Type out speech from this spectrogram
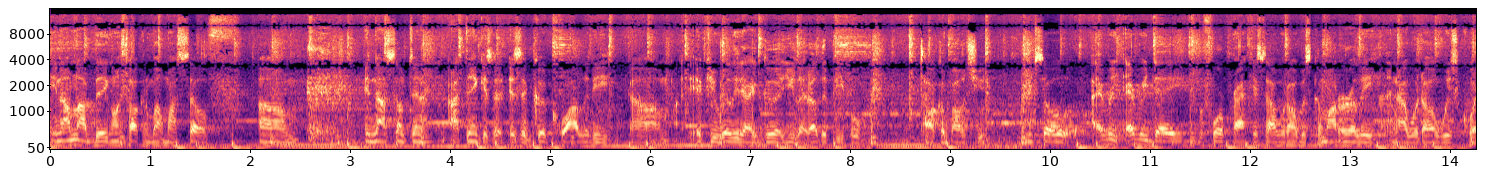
You know, I'm not big on talking about myself. Um, and not something I think is a, is a good quality. Um, if you're really that good, you let other people talk about you. So every every day before practice, I would always come out early and I would always qu-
